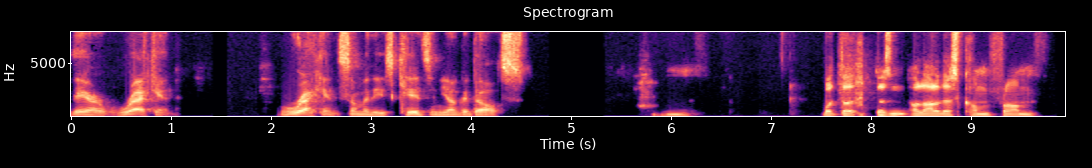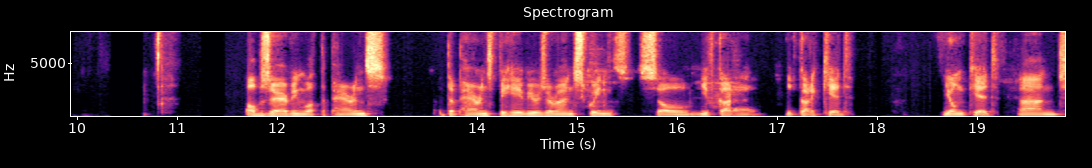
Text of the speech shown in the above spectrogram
they are wrecking wrecking some of these kids and young adults. Mm. But the, doesn't a lot of this come from observing what the parents, the parents' behaviors around screens? So you've got a you've got a kid, young kid, and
